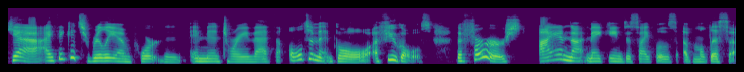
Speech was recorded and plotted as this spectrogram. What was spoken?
Yeah, I think it's really important in mentoring that the ultimate goal, a few goals. The first, I am not making disciples of Melissa.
